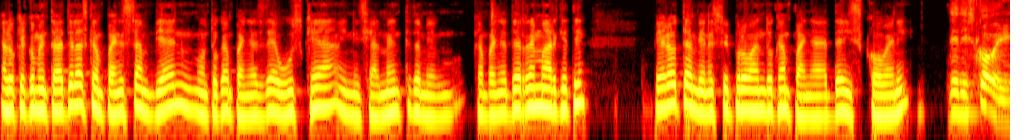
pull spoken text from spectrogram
A lo que comentabas de las campañas también, monto campañas de búsqueda inicialmente, también campañas de remarketing, pero también estoy probando campañas de discovery de Discovery.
